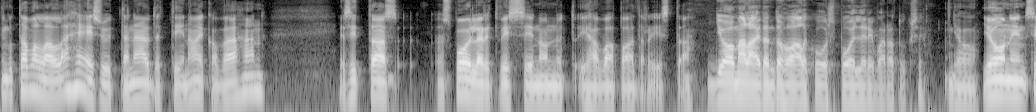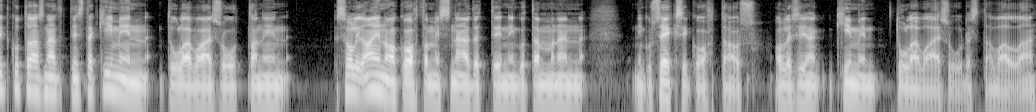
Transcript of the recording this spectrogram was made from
niin kuin tavallaan läheisyyttä näytettiin aika vähän, ja sitten taas spoilerit vissiin on nyt ihan vapaata riistaa. Joo, mä laitan tuohon alkuun spoilerivaroituksen. Joo, Joo niin sitten kun taas näytettiin sitä Kimin tulevaisuutta, niin se oli ainoa kohta, missä näytettiin niin kuin tämmöinen niin kuin seksikohtaus oli siinä Kimin tulevaisuudessa tavallaan.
